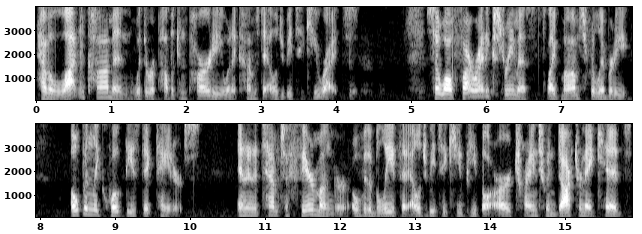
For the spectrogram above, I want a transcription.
have a lot in common with the Republican Party when it comes to LGBTQ rights. So while far right extremists like Moms for Liberty openly quote these dictators in an attempt to fearmonger over the belief that LGBTQ people are trying to indoctrinate kids,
